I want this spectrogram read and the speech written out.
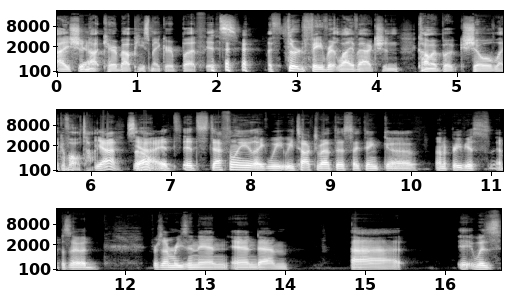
I should Yeah. not care about Peacemaker, but it's a third favorite live action comic book show like of all time. Yeah, So- yeah, it's it's definitely like we we talked about this. I think uh, on a previous episode for some reason, and and um, uh, it was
